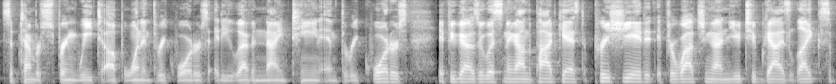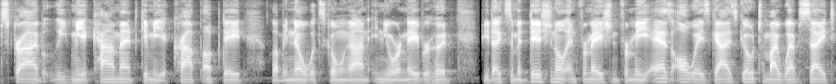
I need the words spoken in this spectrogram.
September spring wheat up one and three quarters at 1119 and three quarters. If you guys are listening on the podcast, appreciate it. If you're watching on YouTube, guys, like, subscribe subscribe, leave me a comment, give me a crop update, let me know what's going on in your neighborhood. If you'd like some additional information from me, as always, guys, go to my website,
